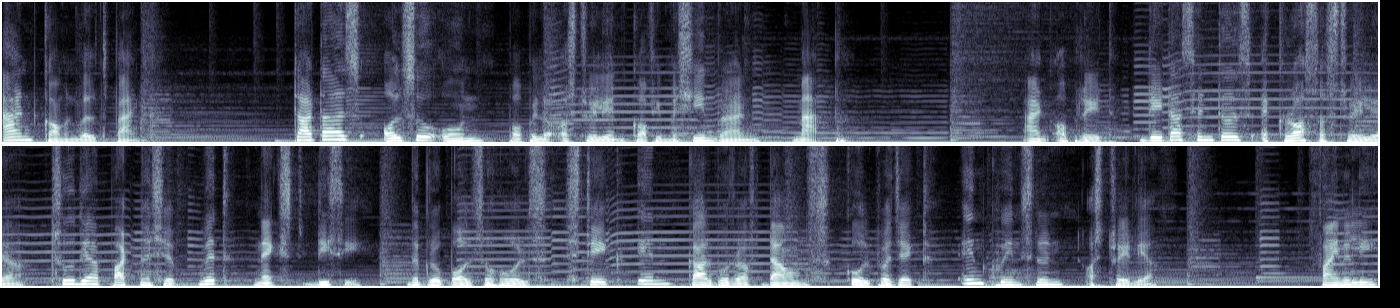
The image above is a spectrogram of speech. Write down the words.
and Commonwealth Bank. Tatas also own popular Australian coffee machine brand MAP and operate data centers across Australia through their partnership with NextDC. The group also holds stake in Scarborough Downs coal project in Queensland, Australia. Finally,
